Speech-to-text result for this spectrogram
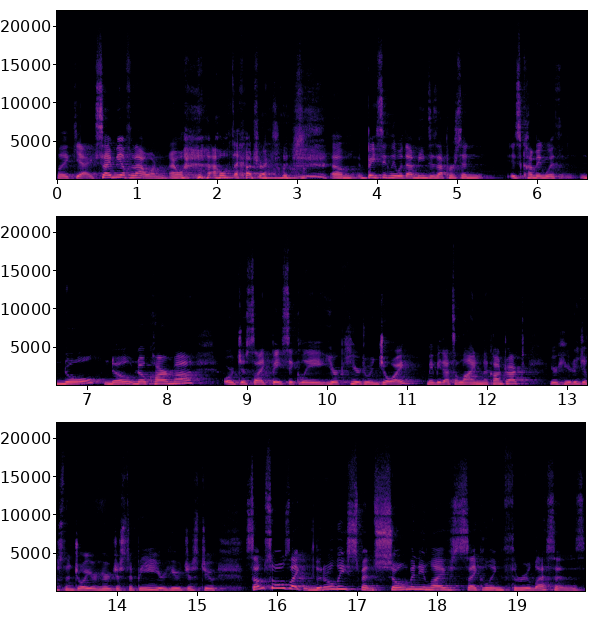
Like, yeah, sign me up for that one. I want, I want that contract. um, basically, what that means is that person is coming with null, no, no karma, or just like basically you're here to enjoy. Maybe that's a line in the contract. You're here to just enjoy. You're here just to be. You're here just to. Some souls like literally spent so many lives cycling through lessons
